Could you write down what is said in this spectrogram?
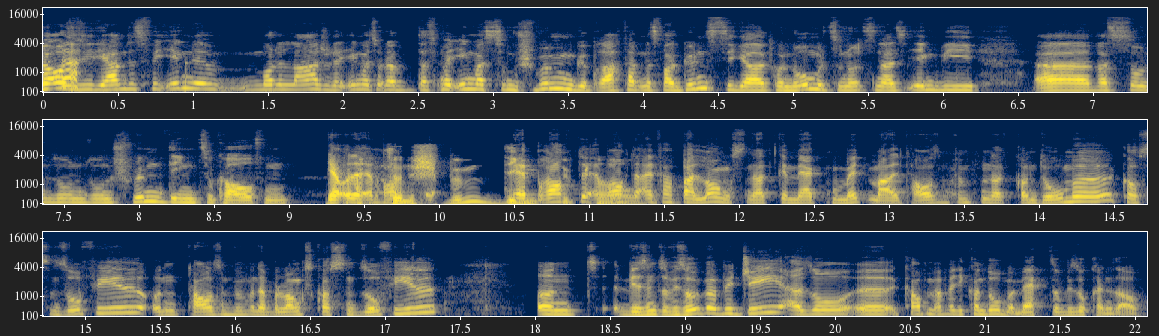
Aussieht, die haben das für irgendeine Modellage oder irgendwas, oder dass man irgendwas zum Schwimmen gebracht hat und es war günstiger, Kondome zu nutzen, als irgendwie äh, was so, so, so ein Schwimmding zu kaufen. Ja, oder er, So ein Schwimmding er, brauchte, er brauchte einfach Ballons und hat gemerkt, Moment mal, 1500 Kondome kosten so viel und 1500 Ballons kosten so viel. Und wir sind sowieso über Budget, also äh, kaufen wir einfach die Kondome. Merkt sowieso keine Sau.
